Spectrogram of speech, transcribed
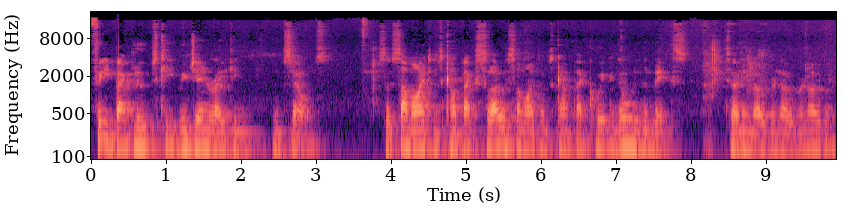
feedback loops keep regenerating themselves. So some items come back slow, some items come back quick, and all in the mix, turning over and over and over.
